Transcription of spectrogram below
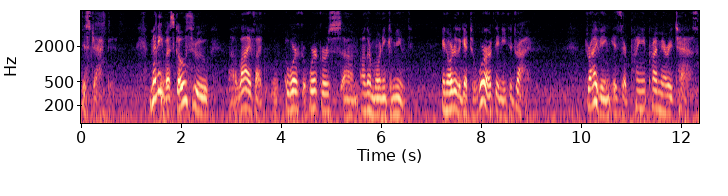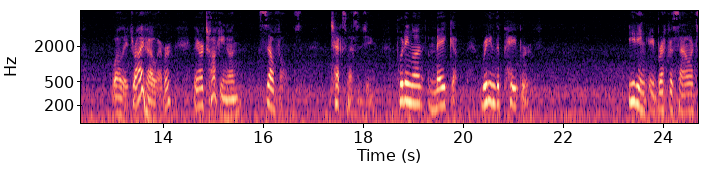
distracted. Many of us go through uh, life like work, workers um, on their morning commute. In order to get to work, they need to drive. Driving is their primary task. While they drive, however, they are talking on cell phones, text messaging, putting on makeup, reading the paper, eating a breakfast sandwich,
